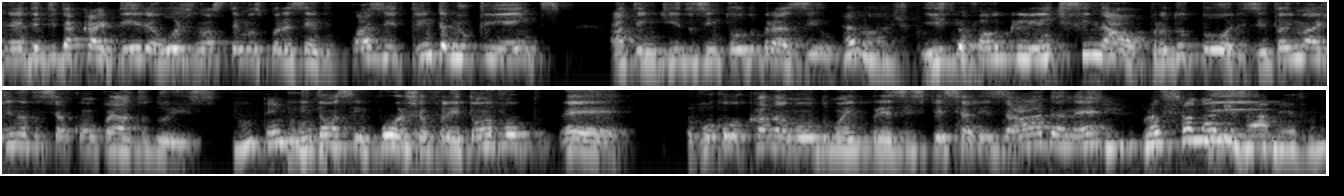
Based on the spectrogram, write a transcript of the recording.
né? Devido à carteira, hoje nós temos, por exemplo, quase 30 mil clientes atendidos em todo o Brasil. É lógico. Isso eu falo cliente final, produtores. Então, imagina você acompanhar tudo isso. Não tem como. Então, assim, poxa, eu falei, então eu vou. É, eu vou colocar na mão de uma empresa especializada, né? Sim, profissionalizar e, mesmo, né?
